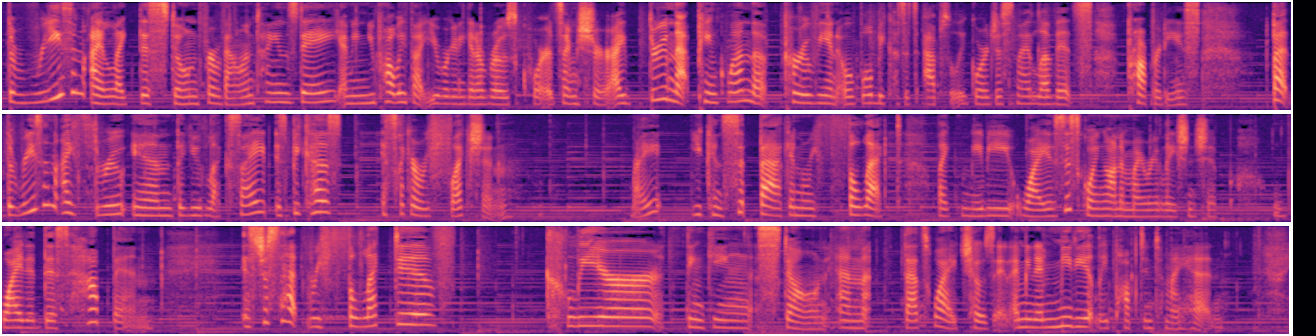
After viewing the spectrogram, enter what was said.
The reason I like this stone for Valentine's Day, I mean, you probably thought you were going to get a rose quartz, I'm sure. I threw in that pink one, the Peruvian opal, because it's absolutely gorgeous and I love its properties. But the reason I threw in the ulexite is because it's like a reflection, right? You can sit back and reflect, like maybe, why is this going on in my relationship? Why did this happen? It's just that reflective, clear thinking stone, and that's why I chose it. I mean, it immediately popped into my head.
